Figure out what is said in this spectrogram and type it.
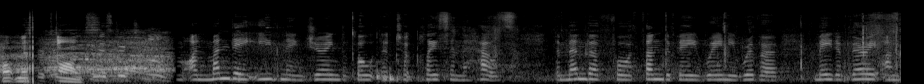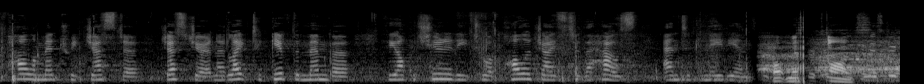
Oh, Mr. Tonks. Mr. On Monday evening, during the vote that took place in the House, the member for Thunder Bay Rainy River made a very unparliamentary gesture, gesture, and I'd like to give the member the opportunity to apologise to the House and to Canadians. Oh, Mr. Tonks. Mr.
